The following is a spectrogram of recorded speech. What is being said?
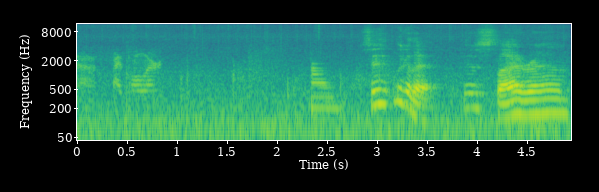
uh, bipolar. See, look at that. They just slide around,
